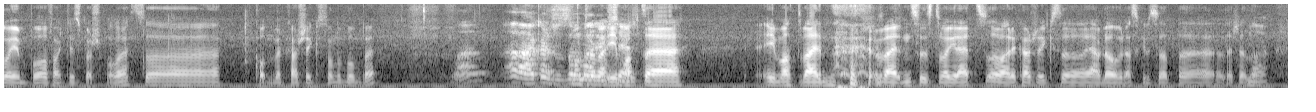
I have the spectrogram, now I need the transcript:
gå inn på faktisk spørsmålet, så kom det vel kanskje ikke som noe bombe. Nei, det er kanskje sånn I og med at, i og med at verden, verden syntes det var greit, så var det kanskje ikke så jævlig overraskelse at det, det skjedde. Nei.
